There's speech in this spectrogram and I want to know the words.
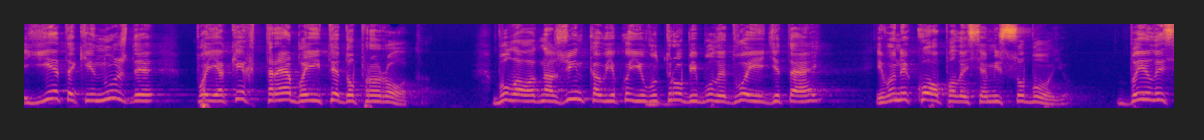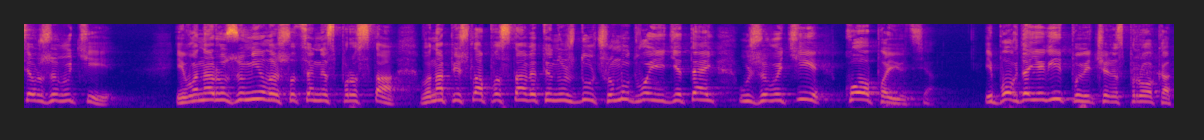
Є такі нужди, по яких треба йти до пророка. Була одна жінка, в якої в утробі були двоє дітей, і вони копалися між собою, билися в животі. І вона розуміла, що це неспроста. Вона пішла поставити нужду, чому двоє дітей у животі копаються. І Бог дає відповідь через пророка,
